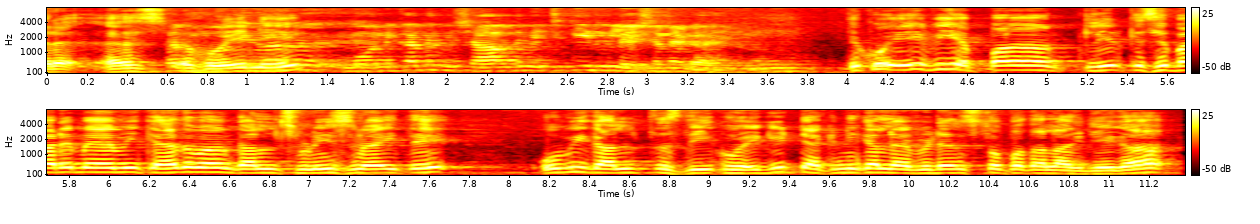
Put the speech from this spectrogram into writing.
ਅਰੈਸਟ ਹੋਏ ਨੇ। ਮੋਨਿਕਾ ਤੇ ਵਿਸ਼ਾਲ ਦੇ ਵਿੱਚ ਕੀ ਰਿਲੇਸ਼ਨ ਹੈਗਾ ਜੀ? ਦੇਖੋ ਇਹ ਵੀ ਆਪਾਂ ਕਲੀਅਰ ਕਿਸੇ ਬਾਰੇ ਮੈਂ ਐਵੇਂ ਕਹਿ ਦਵਾਂ ਗੱਲ ਸੁਣੀ ਸੁਣਾਈ ਤੇ ਉਹ ਵੀ ਗੱਲ ਤਸਦੀਕ ਹੋਏਗੀ। ਟੈਕਨੀਕਲ ਐਵੀਡੈਂਸ ਤੋਂ ਪਤਾ ਲੱਗ ਜਾਏਗਾ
